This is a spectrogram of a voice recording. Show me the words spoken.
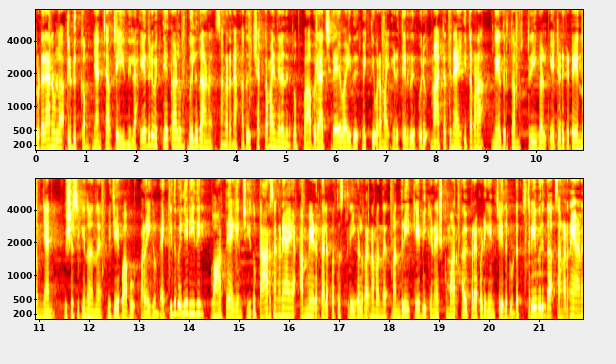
തുടരാനുള്ള തിടുക്കം ഞാൻ ചർച്ച ചെയ്യുന്നില്ല. ഏതൊരു വ്യക്തിയെക്കാളും വലുതാണ് സംഘടന. അത് ശക്തമായി നിലനിൽക്കും. ബാബുരാജ് ദയവായി ഇത് വ്യക്തിപരമായി എടുക്കരുത്. ഒരു മാറ്റത്തിനായി ഇത്തവണ നേതൃത്വം സ്ത്രീകൾ ഏറ്റെടുക്കട്ടെ എന്നും ഞാൻ വിശ്വസിക്കുന്നുവെന്ന് വിജയബാബു പറയുകയുണ്ടായി. ഇത് വലിയ രീതിയിൽ വാർത്തയാകുകയും ചെയ്തു. താരസംഘടനയായ അമ്മയുടെ തലപ്പത്ത് സ്ത്രീകൾ വരണമെന്ന് മന്ത്രി കെ ബി ഗണേഷ് കുമാർ അഭിപ്രായപ്പെടുകയും ചെയ്തിട്ടുണ്ട്. സ്ത്രീവിരുദ്ധ സംഘടനയാണ്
